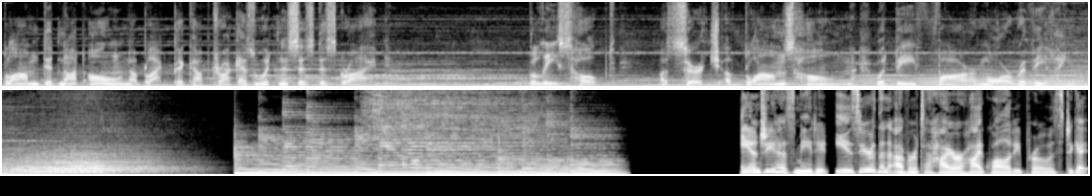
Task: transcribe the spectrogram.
Blom did not own a black pickup truck as witnesses described. Police hoped a search of Blom's home would be far more revealing. Angie has made it easier than ever to hire high quality pros to get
